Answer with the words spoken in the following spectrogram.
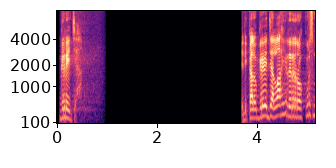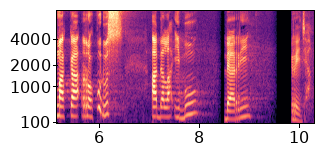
gereja. Jadi kalau gereja lahir dari Roh Kudus, maka Roh Kudus adalah ibu dari gereja.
